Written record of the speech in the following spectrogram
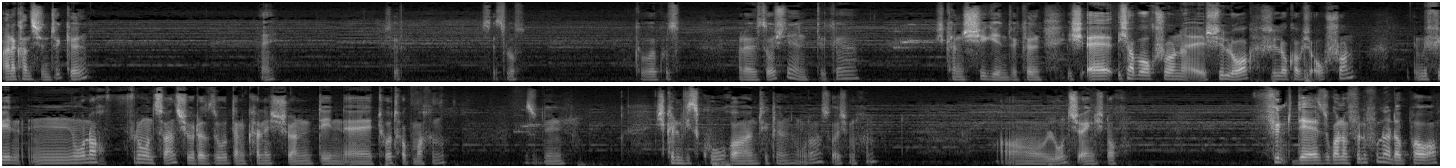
einer kann sich entwickeln. Hey. Was ist jetzt los? Okay, warte kurz. Warte, soll ich den entwickeln? Ich kann Shigi entwickeln. Ich, äh, ich habe auch schon äh, Shilok. Shilok habe ich auch schon. Mir fehlen nur noch 25 oder so. Dann kann ich schon den äh, Turtok machen. Also den. Ich kann Viscora entwickeln, oder? Soll ich machen? Oh, lohnt sich eigentlich noch. Der ist sogar eine 500er Power.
